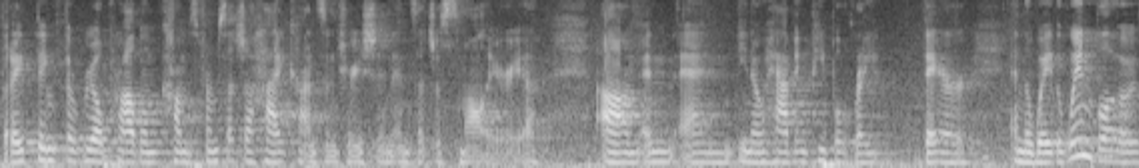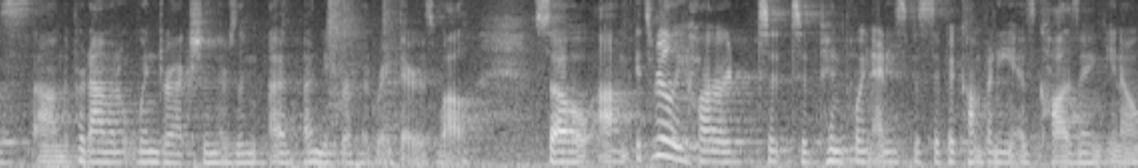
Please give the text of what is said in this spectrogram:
but I think the real problem comes from such a high concentration in such a small area. Um, and, and, you know, having people right there, and the way the wind blows, um, the predominant wind direction, there's a, a a neighborhood right there as well. So, um, it's really hard to, to pinpoint any specific company as causing, you know,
